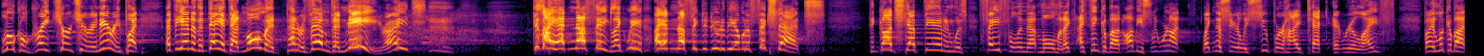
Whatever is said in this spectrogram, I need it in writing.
local great church here in Erie, but at the end of the day, at that moment, better them than me, right? Because I had nothing. Like we, I had nothing to do to be able to fix that. And God stepped in and was faithful in that moment. I, I think about, obviously, we're not like necessarily super high tech at real life. But I look about,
